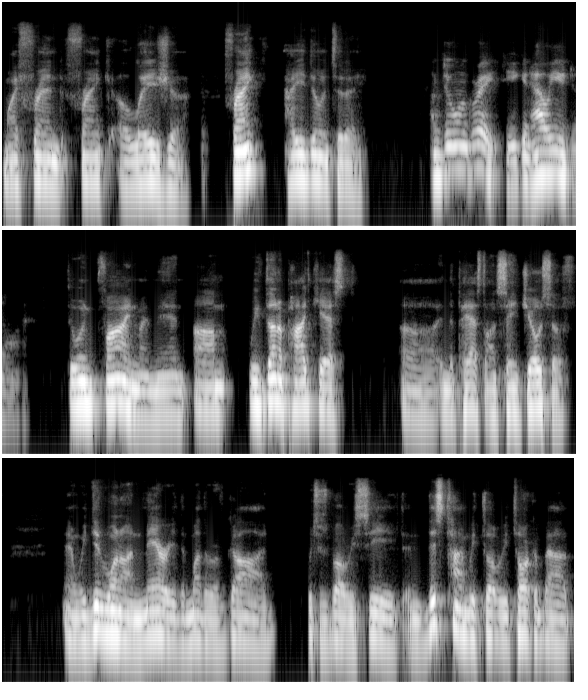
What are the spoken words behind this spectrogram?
my friend Frank Alagia. Frank, how are you doing today? I'm doing great, Deacon. How are you doing? Doing fine, my man. Um, we've done a podcast uh, in the past on St. Joseph, and we did one on Mary, the Mother of God, which was well received. And this time we thought we'd talk about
